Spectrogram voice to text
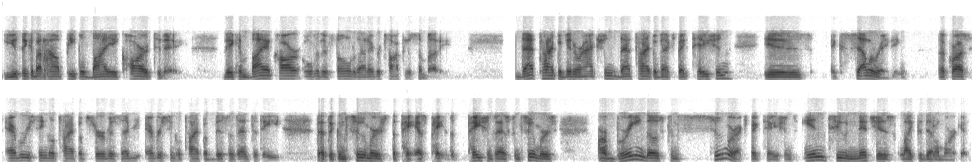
You think about how people buy a car today. They can buy a car over their phone without ever talking to somebody that type of interaction, that type of expectation is accelerating across every single type of service, every, every single type of business entity that the consumers, the, as the patients as consumers, are bringing those consumer expectations into niches like the dental market.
